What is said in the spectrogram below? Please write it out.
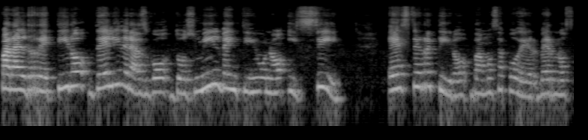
para el retiro de liderazgo 2021 y sí, este retiro vamos a poder vernos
